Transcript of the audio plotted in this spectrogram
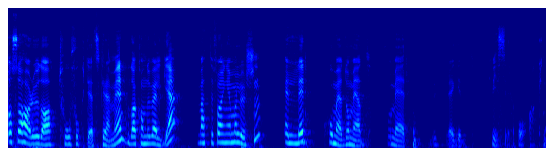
Og så har du jo da to fuktighetskremer. Da kan du velge Mattifying Emulsion eller Comedomed for mer utpreget kviser og akne.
